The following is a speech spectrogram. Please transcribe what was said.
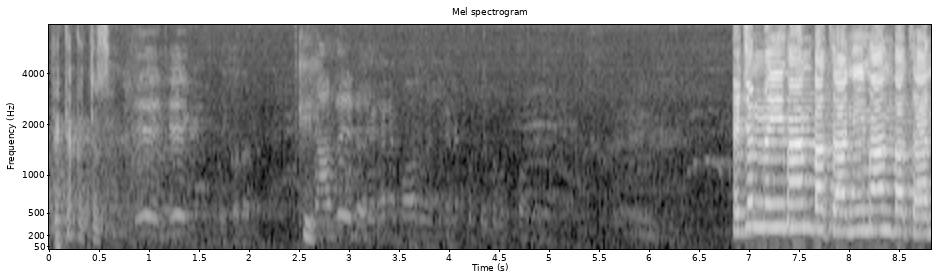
অপেক্ষা করতেছে। কি? এজন্য ইমান বাঁচান ইমান বাঁচান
